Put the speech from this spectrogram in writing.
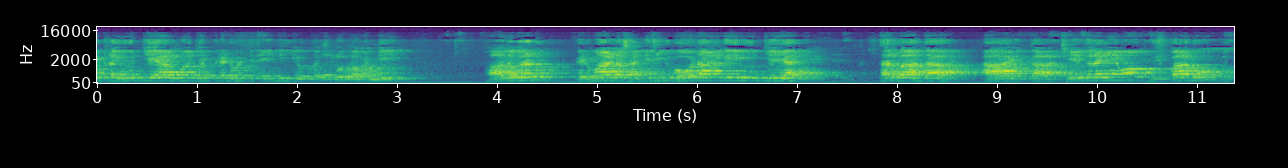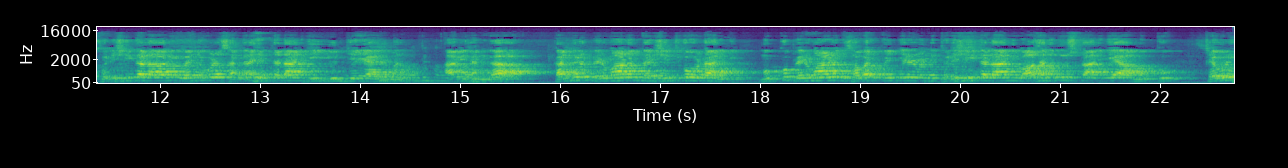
ఎట్లా యూజ్ చేయాలనో చెప్పినటువంటిది ఏంటి? ఈ యొక్క శ్లోకం అండి పాదవులను పెరుమాళ్ళ సన్నిధికి పోవడానికే యూజ్ చేయాలి. తర్వాత ఆ యొక్క చేతులనేమో పుష్పాలు తులసీదళాలు ఇవన్నీ కూడా సంగ్రహించడానికి యూజ్ చేయాలి మనం. ఆ విధంగా కన్నులు పెరుమాణం దర్శించుకోవడానికి ముక్కు పెరుమాళ్ళకు సమర్పించినటువంటి తులసీదళాన్ని వాసన చూసడానికి ఆ ముక్కు. చెవులు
